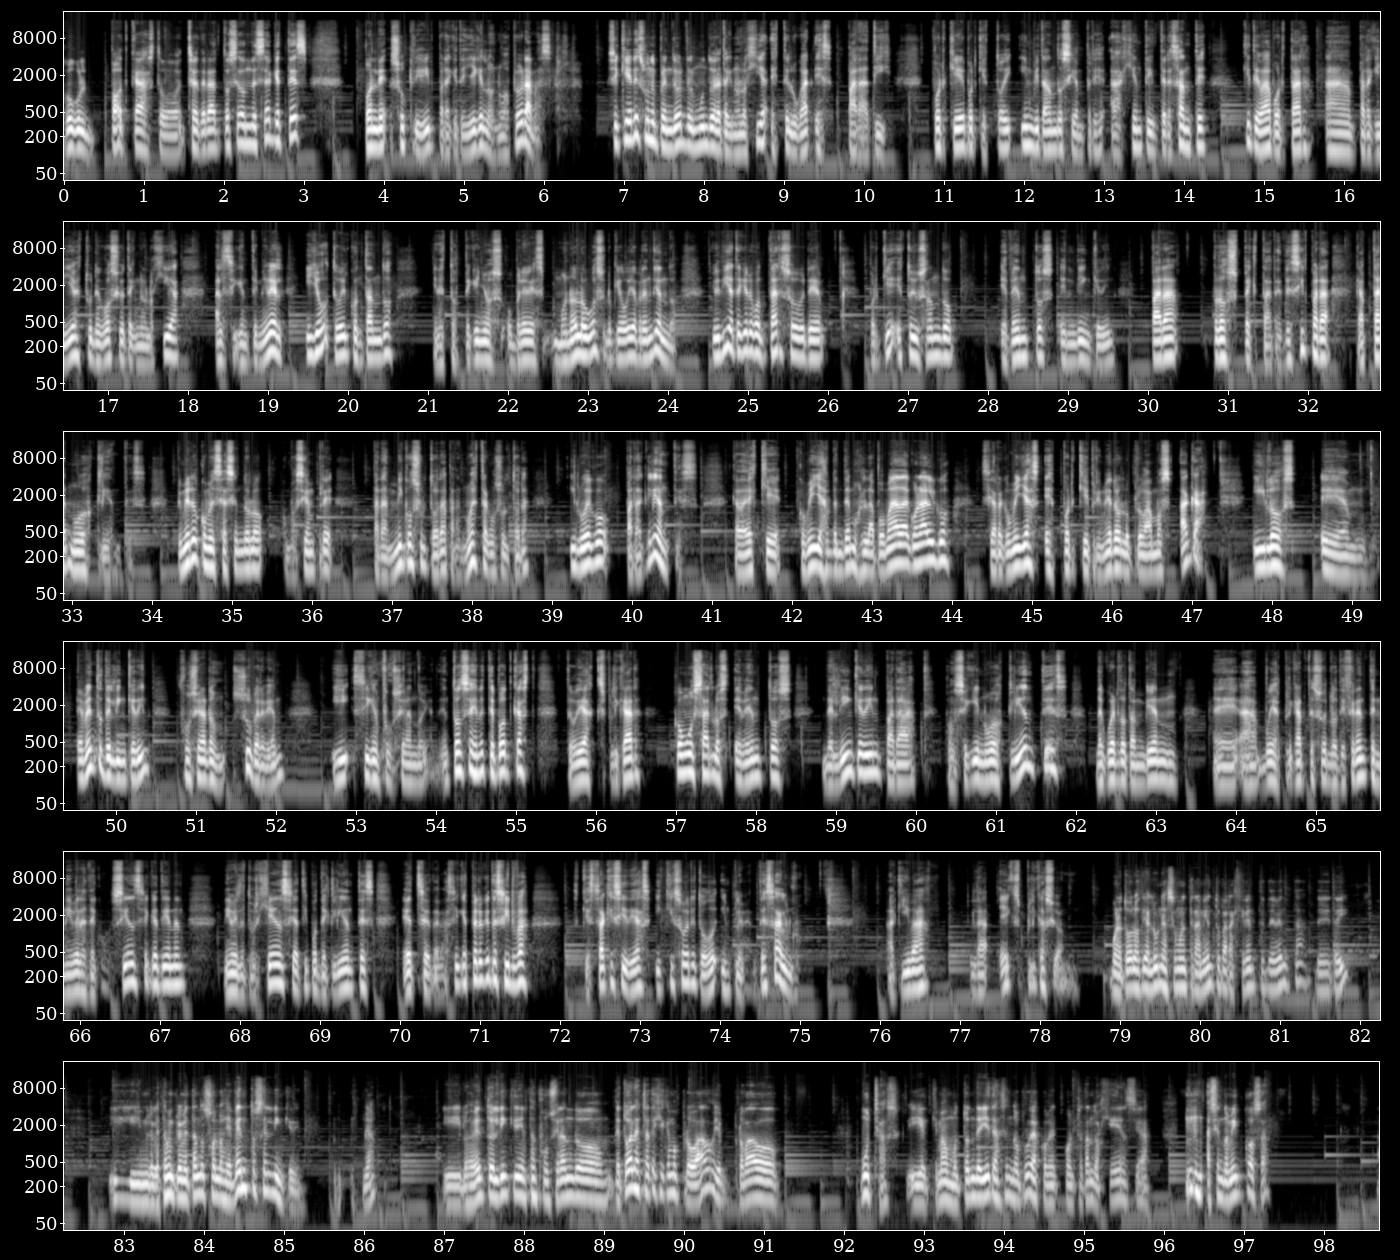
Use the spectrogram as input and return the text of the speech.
Google Podcast o etcétera. Entonces, donde sea que estés, ponle suscribir para que te lleguen los nuevos programas. Si quieres un emprendedor del mundo de la tecnología, este lugar es para ti. ¿Por qué? Porque estoy invitando siempre a gente interesante que te va a aportar uh, para que lleves tu negocio de tecnología al siguiente nivel. Y yo te voy a ir contando en estos pequeños o breves monólogos lo que voy aprendiendo. Y hoy día te quiero contar sobre por qué estoy usando eventos en LinkedIn para prospectar, es decir, para captar nuevos clientes. Primero comencé haciéndolo, como siempre, para mi consultora, para nuestra consultora, y luego para clientes. Cada vez que, comillas, vendemos la pomada con algo, cierre comillas, es porque primero lo probamos acá. Y los eh, eventos de LinkedIn funcionaron súper bien y siguen funcionando bien. Entonces en este podcast te voy a explicar cómo usar los eventos de LinkedIn para conseguir nuevos clientes, de acuerdo también eh, voy a explicarte sobre los diferentes niveles de conciencia que tienen, niveles de urgencia, tipos de clientes, etc. Así que espero que te sirva, que saques ideas y que sobre todo implementes algo. Aquí va la explicación. Bueno, todos los días lunes hacemos un entrenamiento para gerentes de venta de TI y lo que estamos implementando son los eventos en LinkedIn. ¿ya? Y los eventos en LinkedIn están funcionando de todas las estrategias que hemos probado. Yo he probado muchas y he quemado un montón de billetes haciendo pruebas, contratando agencias, haciendo mil cosas.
